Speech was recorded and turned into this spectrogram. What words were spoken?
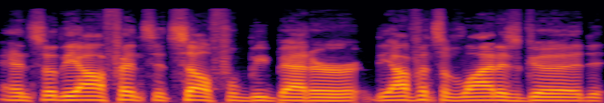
And so the offense itself will be better. The offensive line is good,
